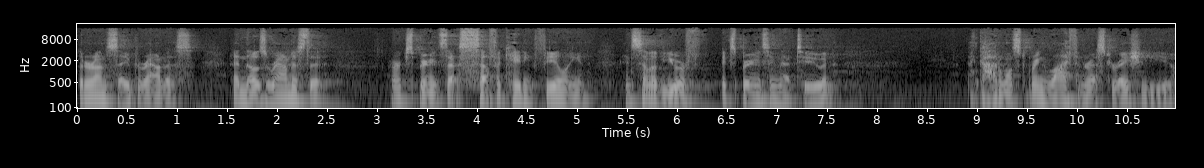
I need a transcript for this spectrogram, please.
that are unsaved around us and those around us that are experiencing that suffocating feeling. And, and some of you are f- experiencing that too. And, and God wants to bring life and restoration to you.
